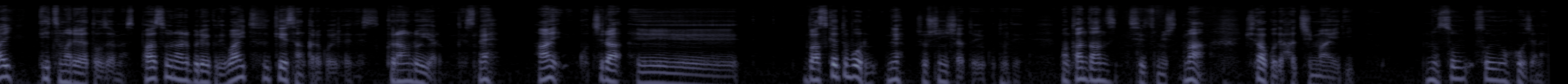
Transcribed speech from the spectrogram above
はい。いつもありがとうございます。パーソナルブレイクで Y2K さんからご依頼です。クラウンロイヤルですね。はい。こちら、えー、バスケットボールね、初心者ということで、まあ、簡単に説明して、まあ、1箱で8枚入り。もうそうそういう方じゃない。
